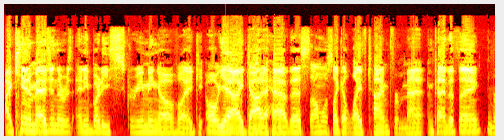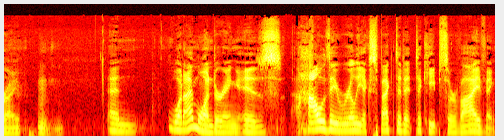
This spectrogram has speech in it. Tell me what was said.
I can't imagine there was anybody screaming of like, oh yeah, I gotta have this, almost like a lifetime for men kind of thing. Right. Mm-hmm. And what I'm wondering is how they really expected it to keep surviving.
